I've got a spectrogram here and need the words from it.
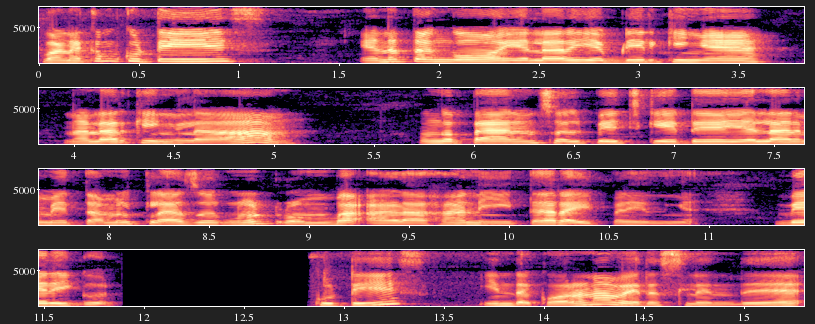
வணக்கம் குட்டீஸ். என்ன தங்கம்? எல்லாரும் எப்படி இருக்கீங்க? நல்லா இருக்கீங்களா? உங்கள் பேரண்ட்ஸ் சொல் பேச்சு கேட்டு எல்லாருமே தமிழ் கிளாஸ் ஒர்க் நோட் ரொம்ப அழகாக நீட்டாக ரைட் பண்ணியிருந்தீங்க வெரி குட் குட்டீஸ் இந்த கொரோனா வைரஸ்லேருந்து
